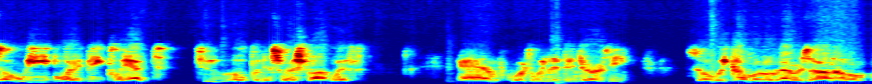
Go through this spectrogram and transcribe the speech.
So we bought a big plant to open this restaurant with, and of course we lived in Jersey. So we come over to Verrazano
